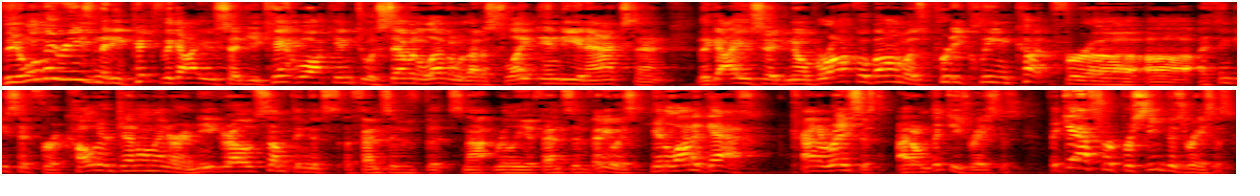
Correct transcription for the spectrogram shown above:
The only reason that he picked the guy who said you can't walk into a 7-Eleven without a slight Indian accent, the guy who said, you know, Barack Obama is pretty clean cut for a, uh, I think he said for a colored gentleman or a Negro, something that's offensive that's not really offensive. Anyways, he had a lot of gas kind of racist. I don't think he's racist. The gas were perceived as racist.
